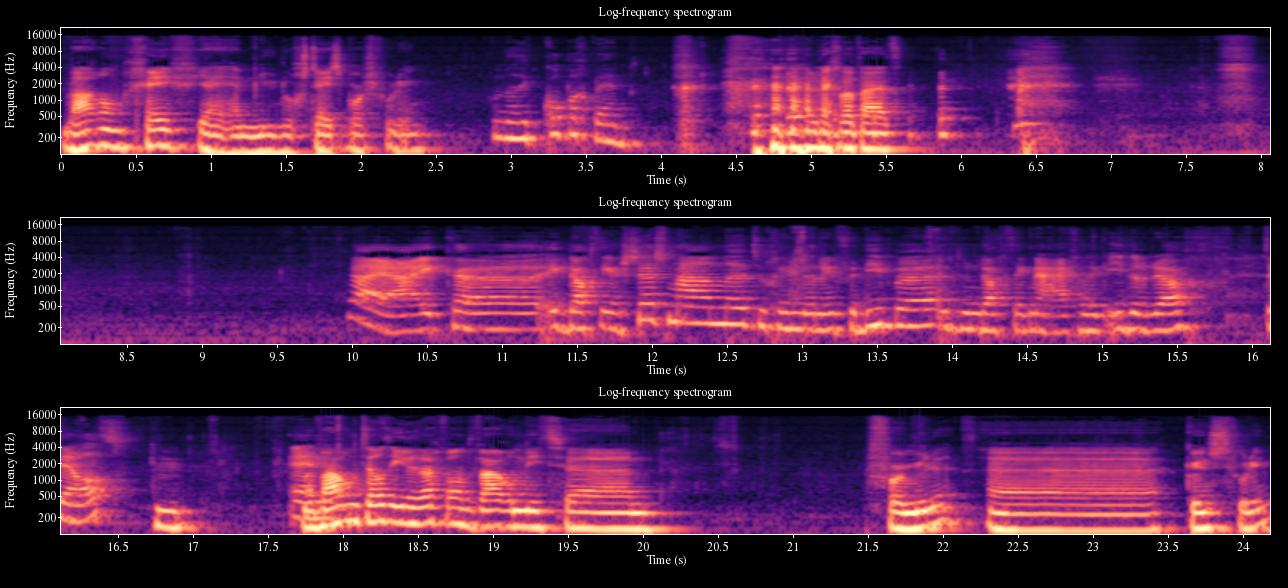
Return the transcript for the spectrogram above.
waarom geef jij hem nu nog steeds borstvoeding? Omdat ik koppig ben. Leg dat uit. Nou ja, ik, eh, ik dacht eerst zes maanden. Toen ging ik erin verdiepen. En toen dacht ik, nou eigenlijk iedere dag telt. Hm. En Maar waarom telt iedere dag? Want waarom niet ehm, formule, eh, kunstvoeding?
